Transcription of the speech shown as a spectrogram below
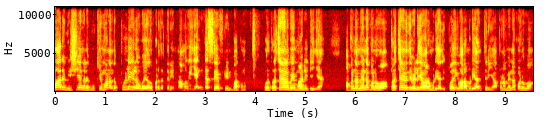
மாதிரி விஷயங்களை முக்கியமான அந்த புள்ளிகளை உபயோகப்படுத்த தெரியும். நமக்கு எங்க சேஃப்டின்னு பார்க்கணும். ஒரு பிரச்சனையில் போய் மாட்டிட்டீங்க. அப்போ நம்ம என்ன பண்ணுவோம்? பிரச்சனைலேருந்து வெளியே வர முடியாது இப்போதைக்கு வர முடியாதுன்னு தெரியும். அப்போ நம்ம என்ன பண்ணுவோம்?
